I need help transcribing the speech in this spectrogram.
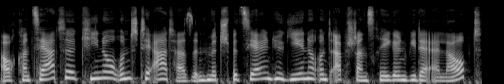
Auch Konzerte, Kino und Theater sind mit speziellen Hygiene- und Abstandsregeln wieder erlaubt.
